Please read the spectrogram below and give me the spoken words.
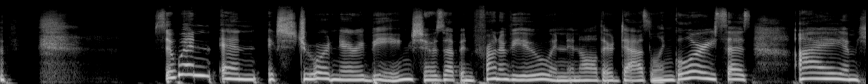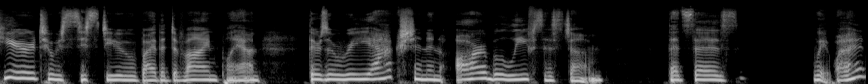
so when an extraordinary being shows up in front of you and in all their dazzling glory says, I am here to assist you by the divine plan, there's a reaction in our belief system that says, wait, what?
